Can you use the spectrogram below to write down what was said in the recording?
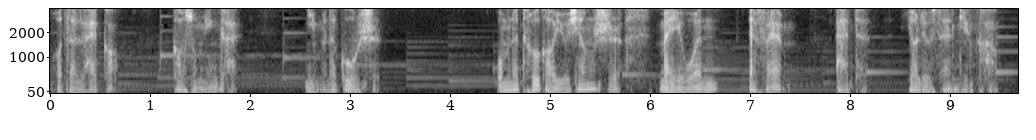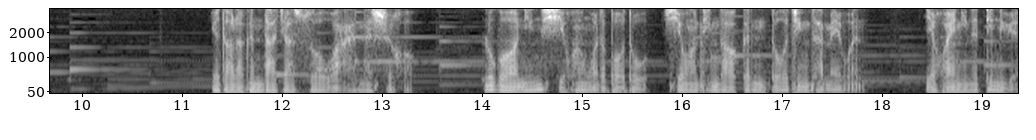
或者来稿，告诉明凯你们的故事。我们的投稿邮箱是美文 FM at 幺六三点 com。又到了跟大家说晚安的时候，如果您喜欢我的播读，希望听到更多精彩美文，也欢迎您的订阅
